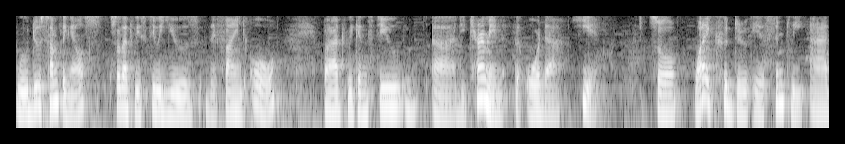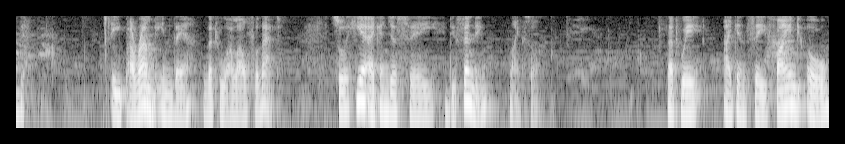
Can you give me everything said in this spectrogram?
We'll do something else so that we still use the find all, but we can still uh, determine the order here. So what I could do is simply add a param in there that will allow for that. So here I can just say descending like so. That way I can say find all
